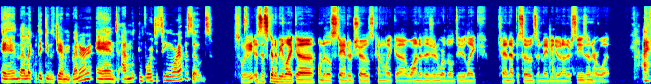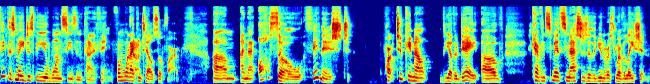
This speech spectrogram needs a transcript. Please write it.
And I like what they did with Jeremy Renner. And I'm looking forward to seeing more episodes. Sweet. Is this going to be like a one of those standard shows, kind of like a WandaVision, where they'll do like ten episodes and maybe do another season, or what? I think this may just be a one season kind of thing, from what I can tell so far. Um, and I also finished part two came out the other day of Kevin Smith's Masters of the Universe Revelation,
